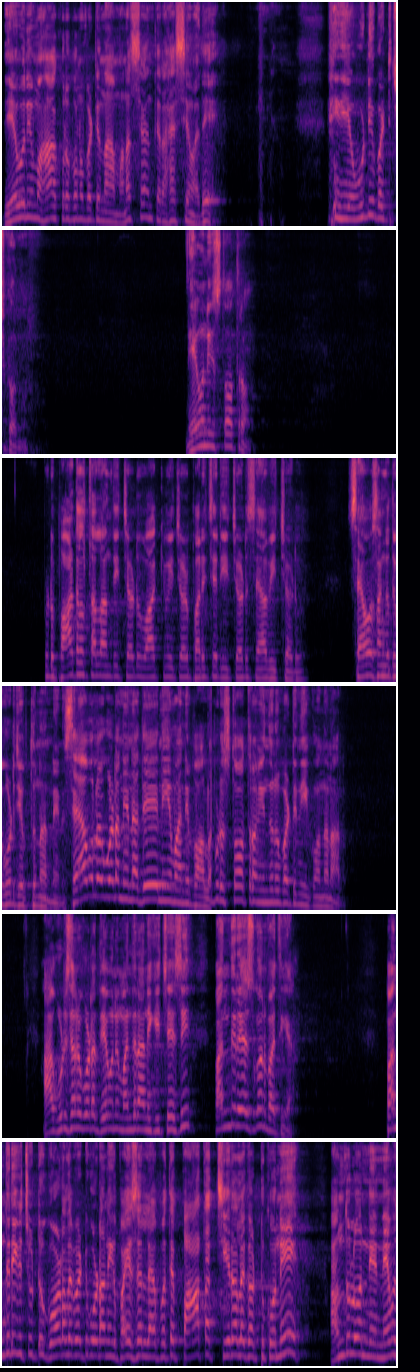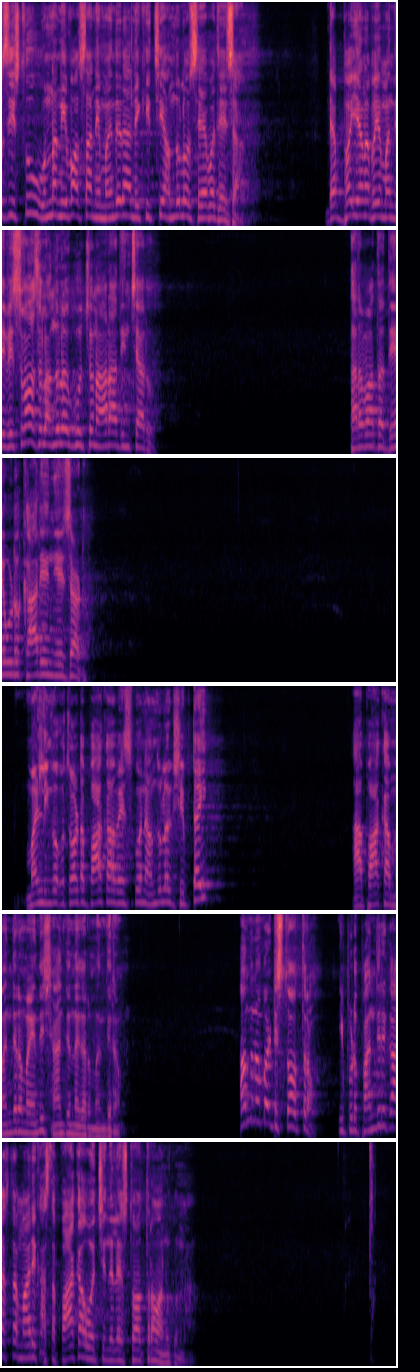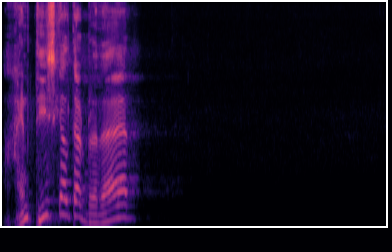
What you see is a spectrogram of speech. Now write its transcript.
దేవుని మహాకృపను బట్టి నా మనశ్శాంతి రహస్యం అదే. నేను ఎవడిని పట్టించుకోను? దేవునికి స్తోత్రం. ఇప్పుడు పాటల తలాంతి ఇచ్చాడు వాక్యం ఇచ్చాడు పరిచయం ఇచ్చాడు సేవ ఇచ్చాడు. సేవ సంగతి కూడా చెప్తున్నాను నేను. సేవలో కూడా నేను అదే నియమాన్ని ఫాలో ఇప్పుడు స్తోత్రం ఇందును బట్టి నీకు వందనాలు. ఆ గుడిసెను కూడా దేవుని మందిరానికి ఇచ్చేసి పందిరేసుకొని బతికా. పందిరికి చుట్టూ గోడలు పెట్టుకోవడానికి పైసలు లేకపోతే పాత చీరలు కట్టుకొని అందులో నేను నివసిస్తూ ఉన్న నివాసాన్ని మందిరానికి ఇచ్చి అందులో సేవ చేశా. డెబ్భై ఎనభై మంది విశ్వాసులు అందులో కూర్చొని ఆరాధించారు. తర్వాత దేవుడు కార్యం చేశాడు. మళ్ళీ ఇంకొక చోట పాకా వేసుకొని అందులోకి షిఫ్ట్ అయి ఆ పాక మందిరం అయింది శాంతినగర్ మందిరం. అందును బట్టి స్తోత్రం. ఇప్పుడు పందిరి కాస్త మారి కాస్త పాక వచ్చిందిలే స్తోత్రం అనుకున్నా. ఆయన తీసుకెళ్తాడు బ్రదర్.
